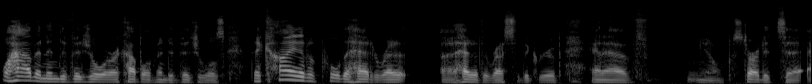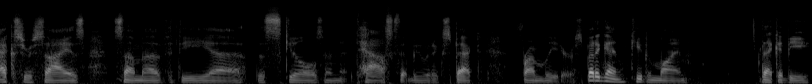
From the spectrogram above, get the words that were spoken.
will have an individual or a couple of individuals that kind of have pulled ahead, ahead of the rest of the group and have you know started to exercise some of the uh, the skills and tasks that we would expect from leaders. But again, keep in mind that could be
